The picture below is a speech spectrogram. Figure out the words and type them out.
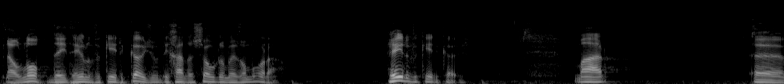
Nou, Lot deed een hele verkeerde keuze, want die gaat naar Sodom en Gomorra. Hele verkeerde keuze. Maar uh,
